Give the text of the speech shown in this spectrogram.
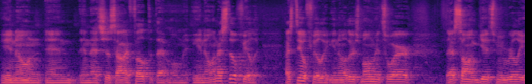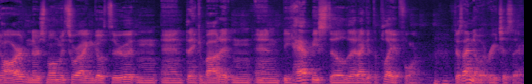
you know and, and and that's just how i felt at that moment you know and i still feel it i still feel it you know there's moments where that song gets me really hard and there's moments where i can go through it and and think about it and and be happy still that i get to play it for him because mm-hmm. i know it reaches there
